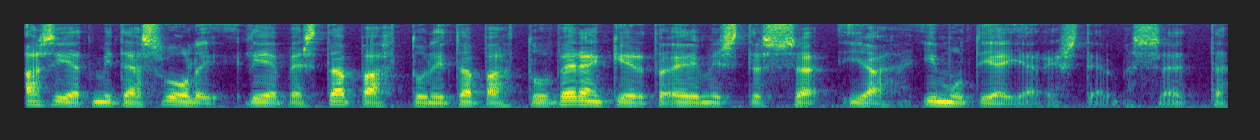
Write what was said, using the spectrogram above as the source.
asiat, mitä suoliliepeessä tapahtuu, niin tapahtuu verenkiertoelimistössä ja imutiejärjestelmässä. Että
